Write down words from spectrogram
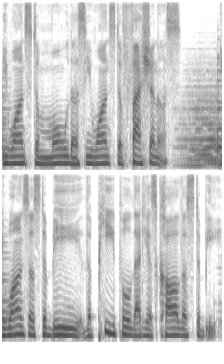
He wants to mold us. He wants to fashion us. He wants us to be the people that He has called us to be.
